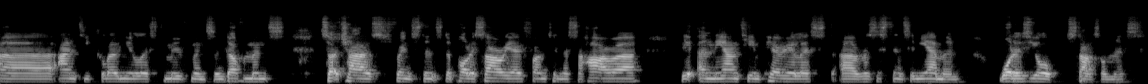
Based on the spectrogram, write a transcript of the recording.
uh, anti-colonialist movements and governments such as for instance the polisario front in the sahara the, and the anti-imperialist uh, resistance in yemen what is your stance on this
